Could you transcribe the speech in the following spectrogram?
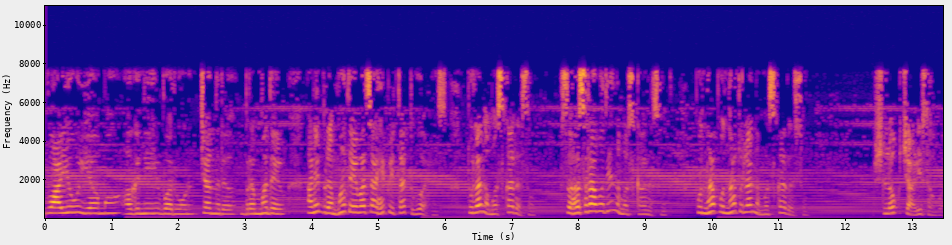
वायू यम अग्नी वरुण चंद्र ब्रह्मदेव आणि ब्रह्मदेवाचाही पिता तू आहेस. तुला नमस्कार असो. सहस्रावधी नमस्कार असो. पुन्हा पुन्हा तुला नमस्कार असो. श्लोक चाळीसावा.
